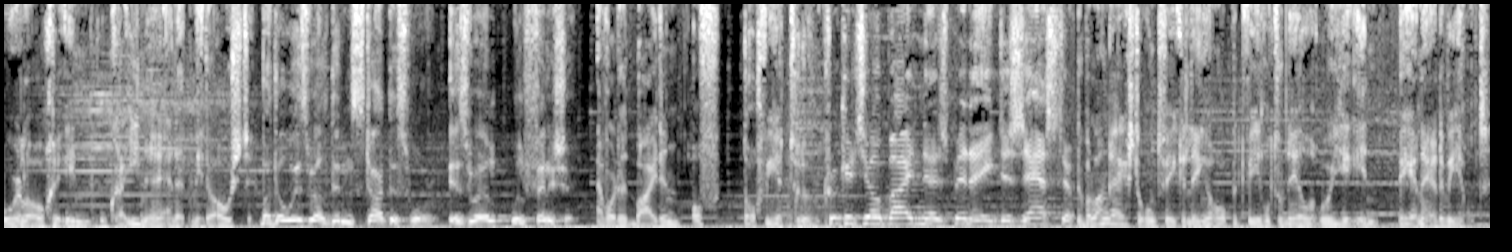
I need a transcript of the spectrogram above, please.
oorlogen in Oekraïne en het Midden-Oosten. But though Israel didn't start this war, Israel will finish it. En wordt het Biden of toch weer Trump? Crooked Joe Biden has been a disaster. De belangrijkste ontwikkelingen op het wereldtoneel hoor je in BNR De Wereld.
